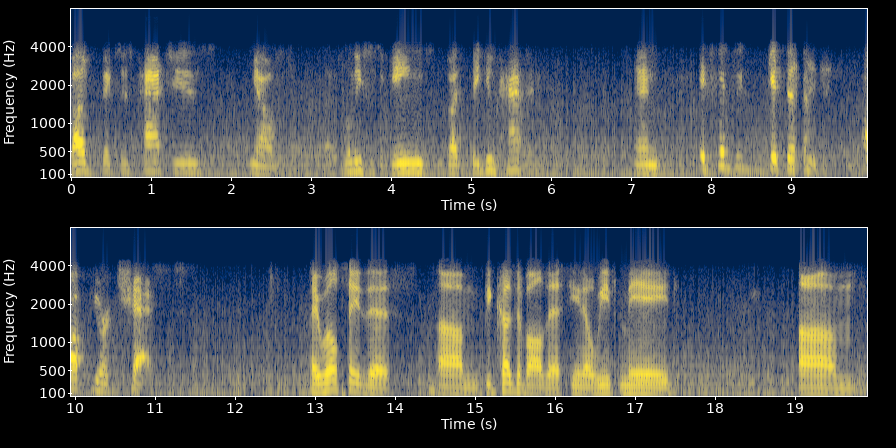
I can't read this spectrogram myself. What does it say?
bug fixes, patches, you know, uh, releases of games, but they do happen, and it's good to get them off your chest. I will say this, um, because of all this, you know, we've made um,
